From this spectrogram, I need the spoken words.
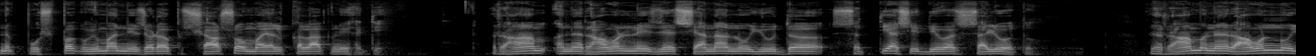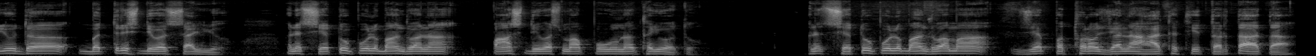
અને પુષ્પક વિમાનની ઝડપ ચારસો માઇલ કલાકની હતી. રામ અને રાવણની જે સેનાનું યુદ્ધ સત્યાસી દિવસ ચાલ્યું હતું. રામ અને રાવણનું યુદ્ધ બત્રીસ દિવસ ચાલ્યું અને સેતુ પુલ બાંધવાના પાંચ દિવસમાં પૂર્ણ થયું હતું. અને સેતુ પુલ બાંધવામાં જે પથ્થરો જેના હાથથી તરતા હતા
